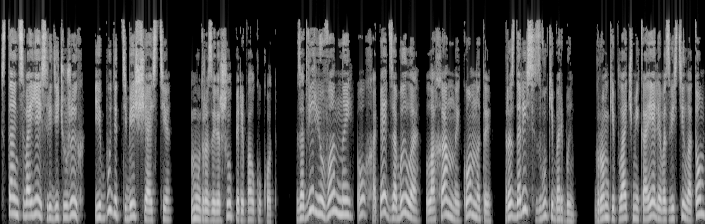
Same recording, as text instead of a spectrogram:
Стань своей среди чужих, и будет тебе счастье мудро завершил перепалку кот. За дверью ванной, ох, опять забыла, лоханной комнаты, раздались звуки борьбы. Громкий плач Микаэля возвестил о том,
